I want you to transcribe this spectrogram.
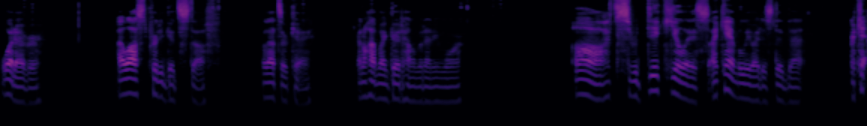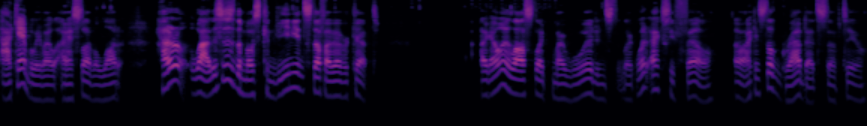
Whatever. I lost pretty good stuff, but that's okay. I don't have my good helmet anymore. Oh, it's ridiculous! I can't believe I just did that. I can't. I can't believe I. I still have a lot of. How do? Wow, this is the most convenient stuff I've ever kept. Like I only lost like my wood and like what actually fell. Oh, I can still grab that stuff too,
